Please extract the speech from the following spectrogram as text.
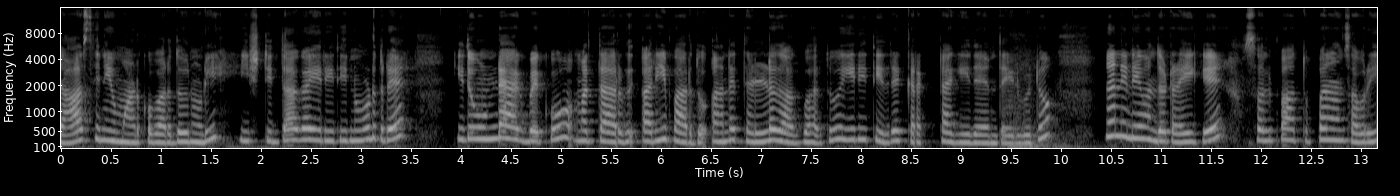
ಜಾಸ್ತಿ ನೀವು ಮಾಡ್ಕೋಬಾರ್ದು ನೋಡಿ. ಇಷ್ಟಿದ್ದಾಗ ಈ ರೀತಿ ನೋಡಿದ್ರೆ ಇದು ಉಂಡೆ ಆಗಬೇಕು, ಮತ್ತು ಅರ್ ಅರಿಬಾರ್ದು, ಅಂದರೆ ತೆಳ್ಳಗಾಗಬಾರ್ದು, ಈ ರೀತಿ ಇದ್ದರೆ ಕರೆಕ್ಟಾಗಿದೆ ಅಂತ ಹೇಳ್ಬಿಟ್ಟು ನಾನಿಲ್ಲಿ ಒಂದು ಟ್ರೈಗೆ ಸ್ವಲ್ಪ ತುಪ್ಪನ ಸವರಿ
